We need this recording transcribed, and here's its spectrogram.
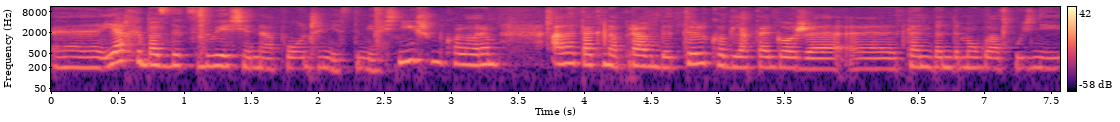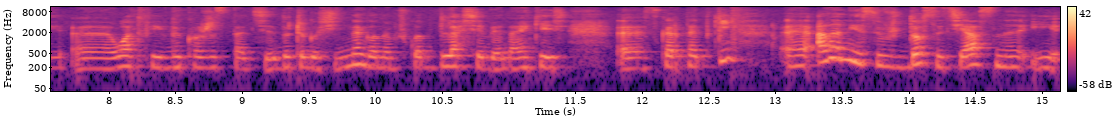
E, Ja chyba zdecyduję się na połączenie z tym jaśniejszym kolorem, ale tak naprawdę tylko dlatego, że ten będę mogła później łatwiej wykorzystać do czegoś innego, na przykład dla siebie na jakieś skarpetki. A ten jest już dosyć jasny i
